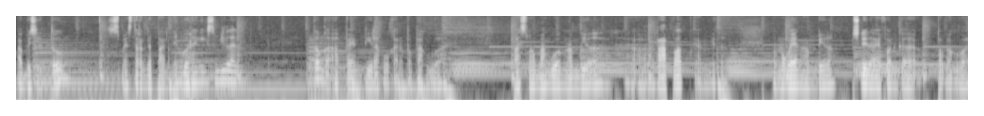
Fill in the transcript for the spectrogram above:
Abis itu semester depannya gue ranking 9 tau nggak apa yang dilakukan papa gue pas mama gue ngambil uh, rapot kan gitu. Mama gue yang ngambil terus dia nelfon ke papa gue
